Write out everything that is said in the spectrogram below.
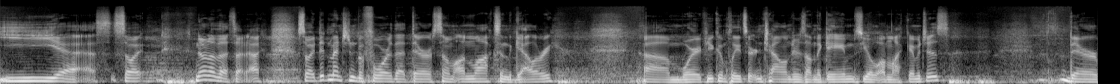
Yes. So I, no, no, that's not. I, so I did mention before that there are some unlocks in the gallery, um, where if you complete certain challenges on the games, you'll unlock images. There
